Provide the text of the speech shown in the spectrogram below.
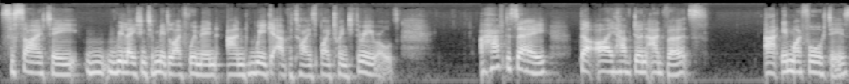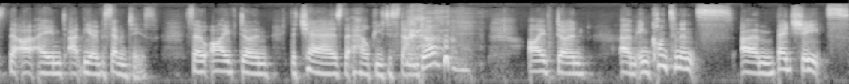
society relating to midlife women, and we get advertised by 23 year olds. I have to say that I have done adverts at, in my 40s that are aimed at the over 70s. So I've done the chairs that help you to stand up. I've done um, incontinence, um, bed sheets.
